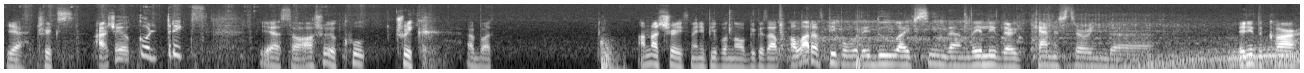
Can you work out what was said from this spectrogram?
Yeah, tricks. I'll show you cool tricks. Yeah, so I'll show you a cool trick about I'm not sure if many people know because a, a, lot of people what they do I've seen them they leave their canister in the they leave the car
